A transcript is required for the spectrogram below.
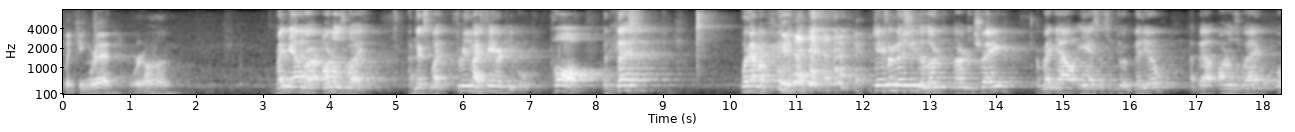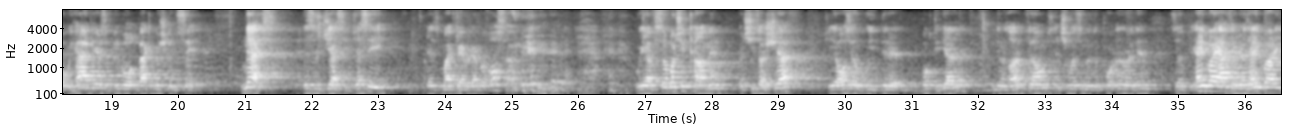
Blinking red, we're on. Right now, we're Arnold's Way. I'm next to my three of my favorite people. Paul, the best, whatever. Came from Michigan to learn, learn the trade. And right now, he asked us to do a video about Arnold's Way, what we have here, so people back in Michigan see. Next, this is Jesse. Jesse is my favorite ever also. we have so much in common, but she's our chef. She also, we did a book together. we did a lot of films, and she wants to move to Portland, Oregon. So if anybody out there knows anybody,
